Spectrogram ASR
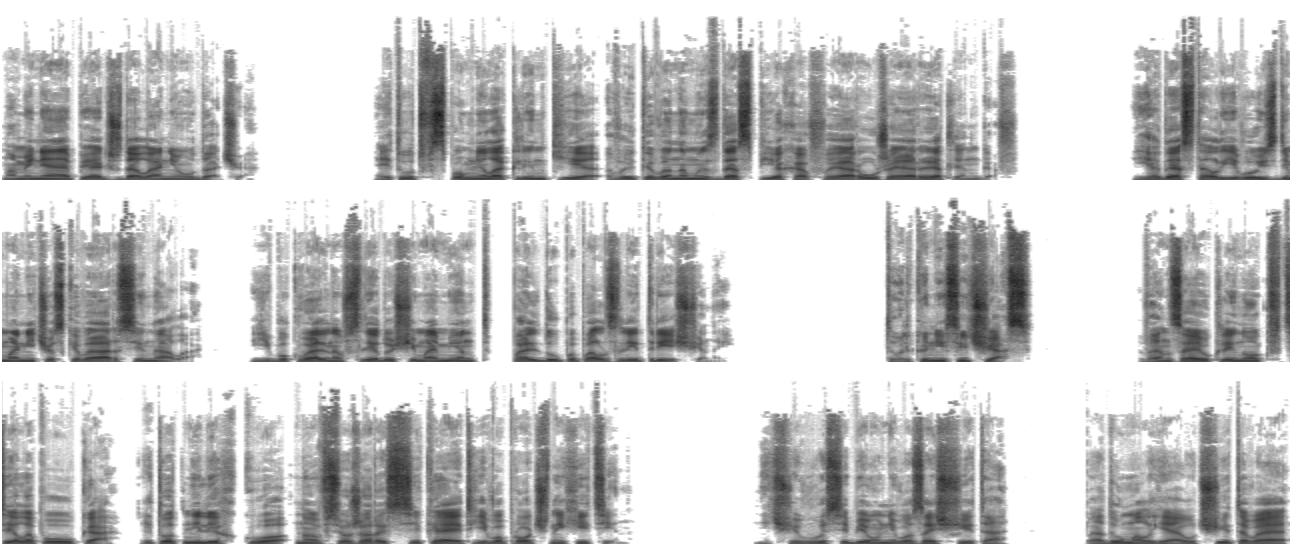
но меня опять ждала неудача. И тут вспомнил о клинке, выкованном из доспехов и оружия ретлингов. Я достал его из демонического арсенала, и буквально в следующий момент по льду поползли трещины. «Только не сейчас!» Вонзаю клинок в тело паука, и тот нелегко, но все же рассекает его прочный хитин. Ничего себе у него защита! Подумал я, учитывая,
